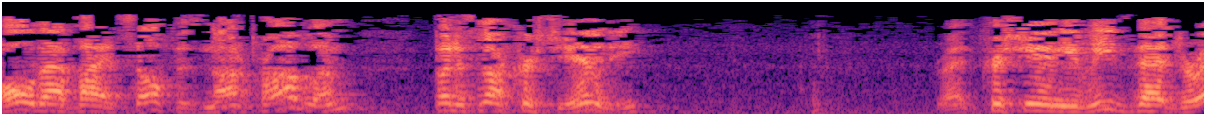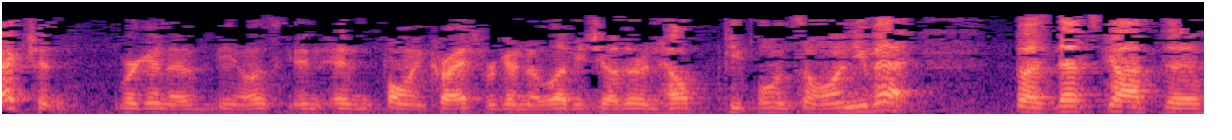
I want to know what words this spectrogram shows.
all that by itself is not a problem, but it's not Christianity. Right? Christianity leads that direction. We're going to, you know, in, in following Christ, we're going to love each other and help people and so on. You bet. But that's got the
